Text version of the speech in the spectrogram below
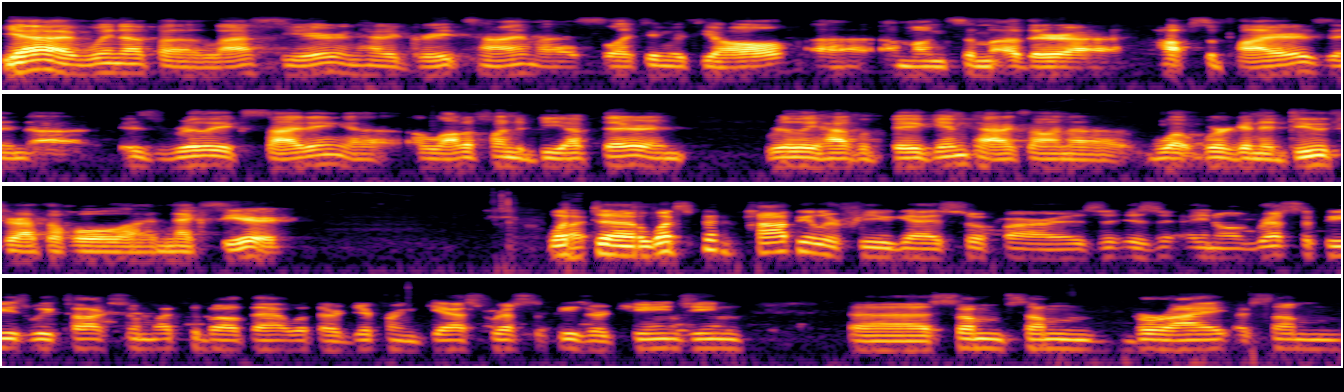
Yeah, I went up uh, last year and had a great time uh, selecting with y'all uh, among some other uh, hop suppliers, and uh, is really exciting. Uh, a lot of fun to be up there and really have a big impact on what we're going to do throughout the whole next year. What what's been popular for you guys so far? Is is you know recipes? We've talked so much about that with our different guests. Recipes are changing. Uh, some some variety, some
